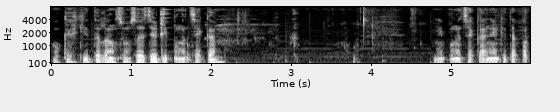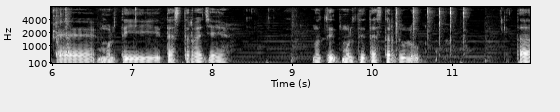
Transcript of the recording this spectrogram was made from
Oke, kita langsung saja di pengecekan. Ini pengecekannya kita pakai multi tester aja ya. Multi multi tester dulu. Kita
